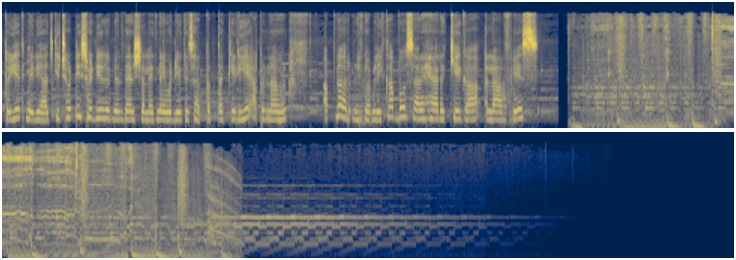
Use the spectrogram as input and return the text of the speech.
तो ये मेरी आज की छोटी सी वीडियो। तो मिलते हैं इंशाल्लाह एक नई वीडियो के साथ। तब तक के लिए अपना अपना और अपनी फैमिली का बहुत सारा ख्याल रखिएगा। अल्लाह हाफिज़।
